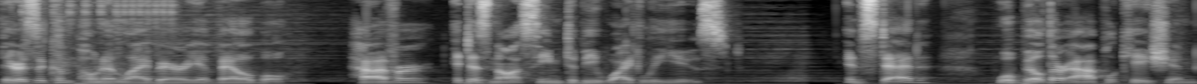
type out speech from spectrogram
there is a component library available. However, it does not seem to be widely used. Instead, we'll build our application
